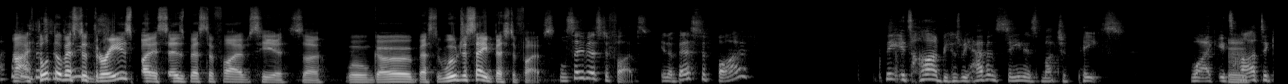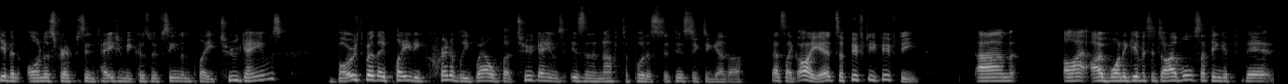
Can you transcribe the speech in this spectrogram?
Uh, they I thought were best of threes. but it says best of fives here, so we'll go best. Of, we'll just say best of fives. We'll say best of fives. In a best of five, think it's hard because we haven't seen as much of Peace. Like it's Mm. hard to give an honest representation because we've seen them play two games, both where they played incredibly well, but two games isn't enough to put a statistic together. That's like, oh yeah, it's a 50-50. Um I I want to give it to Direwolves. I think if they're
